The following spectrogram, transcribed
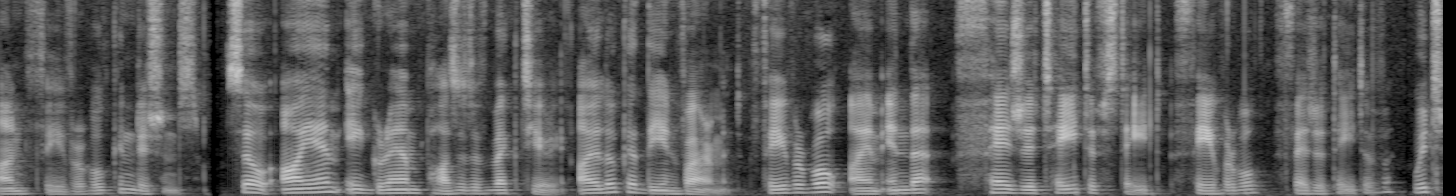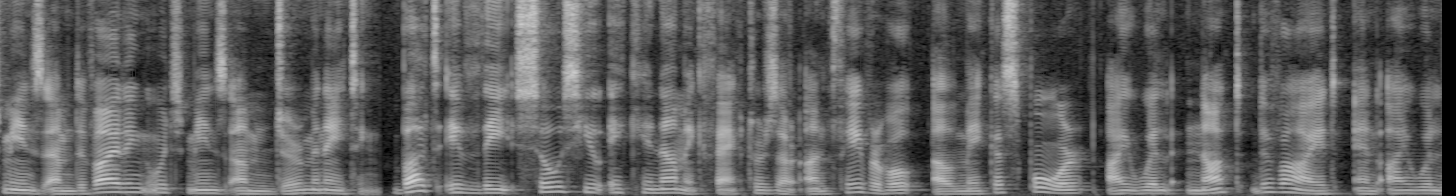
unfavorable conditions. So I am a gram-positive bacteria. I look at the environment. Favorable, I am in the vegetative state. Favorable, vegetative, which means I'm dividing, which means I'm germinating. But if the socioeconomic factors are unfavorable, I'll make a spore, I will not divide, and I will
